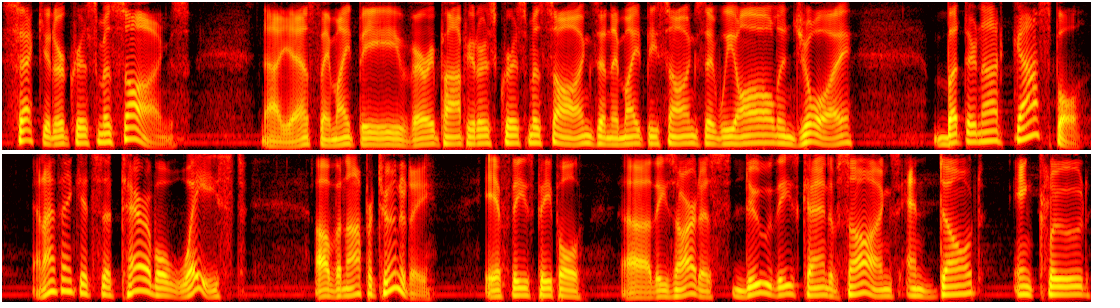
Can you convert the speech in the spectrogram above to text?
secular Christmas songs. Now, yes, they might be very popular Christmas songs and they might be songs that we all enjoy, but they're not gospel. And I think it's a terrible waste of an opportunity if these people, uh, these artists, do these kind of songs and don't include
